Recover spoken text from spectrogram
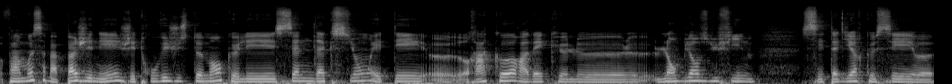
Enfin, moi, ça m'a pas gêné. J'ai trouvé justement que les scènes d'action étaient euh, raccord avec l'ambiance du film. C'est-à-dire que c'est euh,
